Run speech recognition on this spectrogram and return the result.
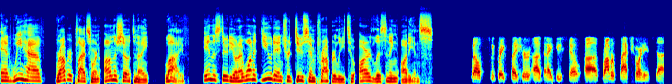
And we have Robert Platshorn on the show tonight, live in the studio. And I wanted you to introduce him properly to our listening audience. Well, it's with great pleasure uh, that I do so. Uh, Robert Platshorn is uh,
